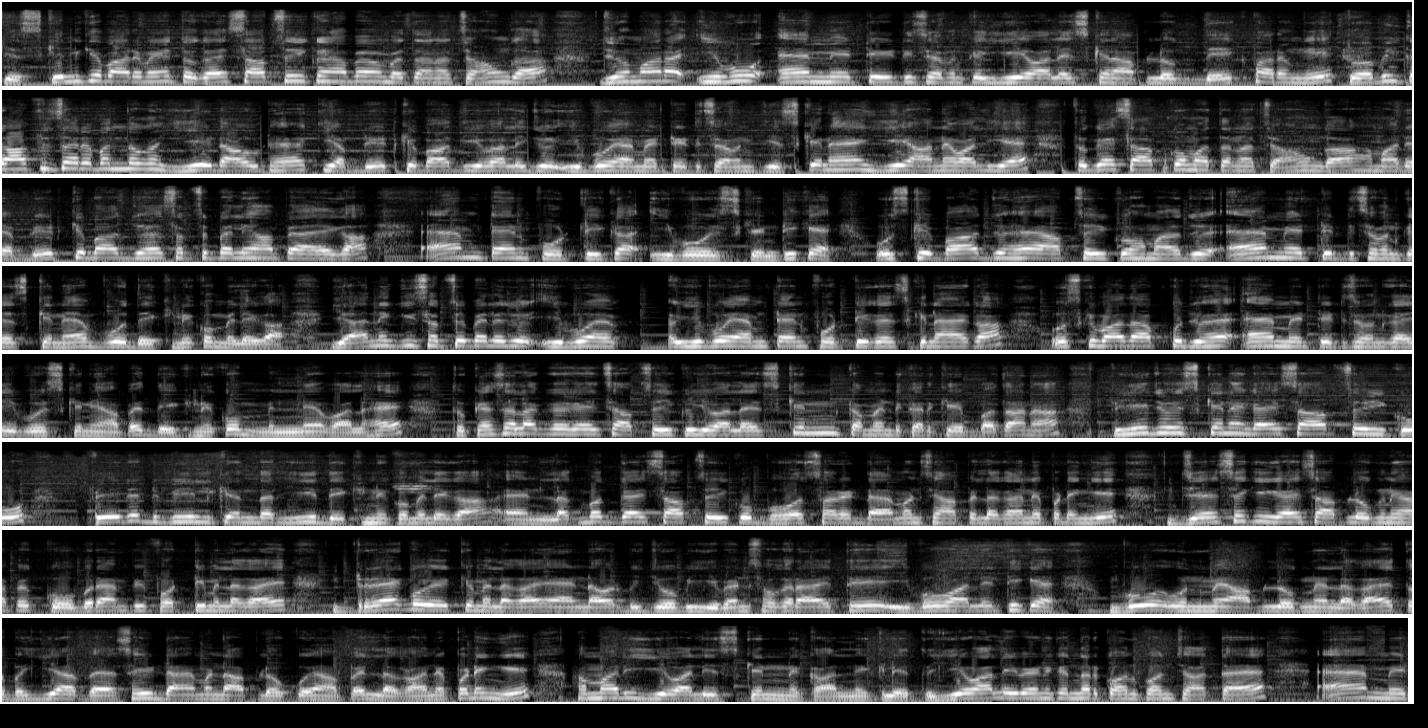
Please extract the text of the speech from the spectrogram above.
की स्किन के बारे में। तो गैस आप यहाँ पे मैं बताना चाहूँगा, जो हमारा ईवो एम का ये वाला स्किन आप लोग देख पा रहे तो अभी काफ़ी सारे बंदों का ये डाउट है कि अपडेट के बाद ये वाली जो ईवो एम एट की स्किन है, ये आने वाली है। तो गैस आपको मैं बताना चाहूँगा, हमारे अपडेट के बाद जो है, सबसे पहले यहाँ पे आएगा एम टेन फोर्टी का ईवो स्किन ठीक है? उसके बाद जो है आप सभी को हमारा जो एम एट एटी सेवन का स्किन है, वो देखने को मिलेगा। यानी कि सबसे पहले जो evo M evo M ten forty का स्किन आएगा, उसके बाद आपको जो है एम एट्टी सेवन का ईवो स्किन यहाँ पे देखने को मिलने वाला है। तो कैसा लगेगा इस आप सभी को ये वाला स्किन कमेंट करके बताना। तो ये जो स्किन है गाइस आप सभी को फेडेड व्हील के अंदर ही देखने को मिलेगा। एंड लगभग गाइस आप सभी को बहुत सारे डायमंड्स यहाँ पे लगाने पड़ेंगे। जैसे कि गाइस आप लोग ने यहाँ पे कोबरा एम पी में लगाए ड्रैगो एक में लगाए एंड और भी जो भी इवेंट्स वगैरह आए थे ईवो वाले, ठीक है, वो उनमें आप लोग ने लगाए। तो भैया, वैसे ही डायमंड आप लोग को यहाँ पे लगाने पड़ेंगे हमारी ये वाली स्किन निकालने के लिए। तो ये वाले इवेंट के अंदर कौन कौन चाहता है? एम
